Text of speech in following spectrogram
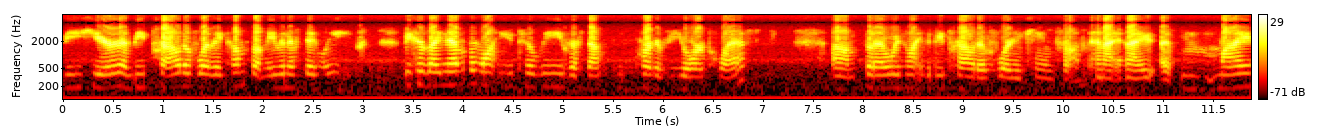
be here and be proud of where they come from, even if they leave. Because I never want you to leave if that's part of your quest. Um, but I always want you to be proud of where you came from, and I, and I, uh, my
